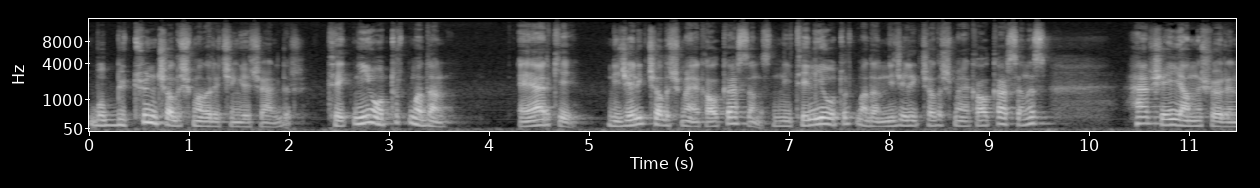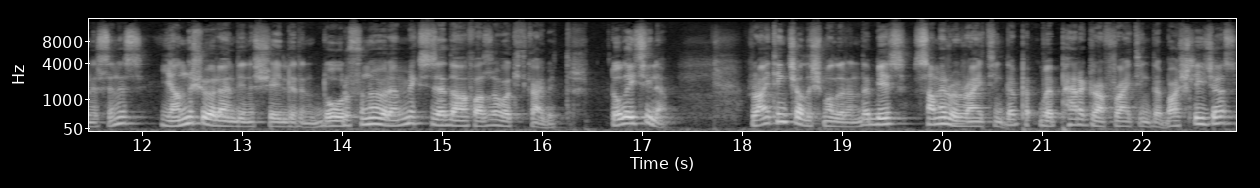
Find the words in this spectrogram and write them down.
bu bütün çalışmalar için geçerlidir. Tekniği oturtmadan eğer ki nicelik çalışmaya kalkarsanız, niteliği oturtmadan nicelik çalışmaya kalkarsanız her şeyi yanlış öğrenirsiniz. Yanlış öğrendiğiniz şeylerin doğrusunu öğrenmek size daha fazla vakit kaybettirir. Dolayısıyla writing çalışmalarında biz summary writing ve paragraph writing ile başlayacağız.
